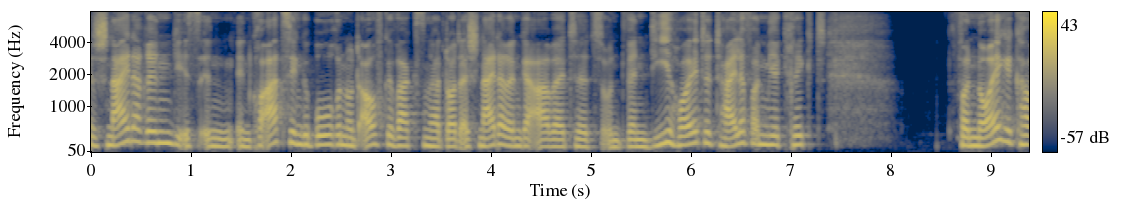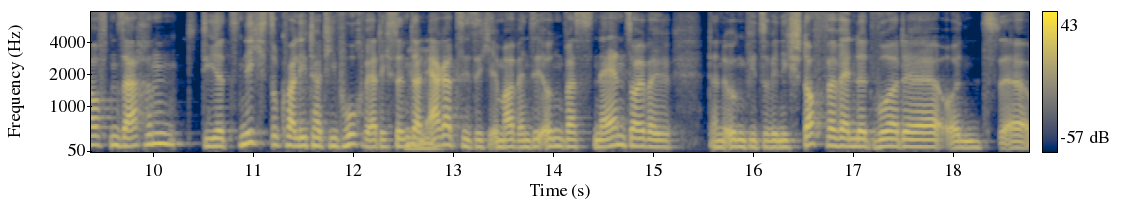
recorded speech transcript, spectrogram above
Schneiderin, die ist in, in Kroatien geboren und aufgewachsen, hat dort als Schneiderin gearbeitet. Und wenn die heute Teile von mir kriegt, von neu gekauften Sachen, die jetzt nicht so qualitativ hochwertig sind, dann mhm. ärgert sie sich immer, wenn sie irgendwas nähen soll, weil dann irgendwie zu wenig Stoff verwendet wurde. Und äh,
